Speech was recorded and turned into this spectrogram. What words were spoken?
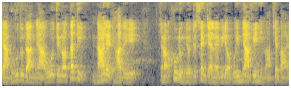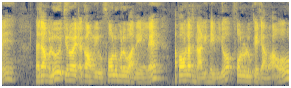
ညာဘုဟုတ္တများကိုကျွန်တော်တတိနားလည်ထားတဲ့ကျွန်တော်အခုလိုမျိုးတဆင့်ပြန်လဲပြီးတော့ဝေမျှပေးနေမှာဖြစ်ပါတယ်ဒါကြောင့်မလို့ကျွန်တော်ရဲ့အကောင့်လေးကို follow မလုပ်ရသေးရင်လည်းအပေါင်းလက္ခဏာလေးနှိပ်ပြီးတော့ follow လုပ်ခဲ့ကြပါဦး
